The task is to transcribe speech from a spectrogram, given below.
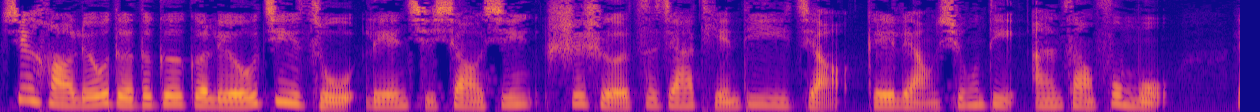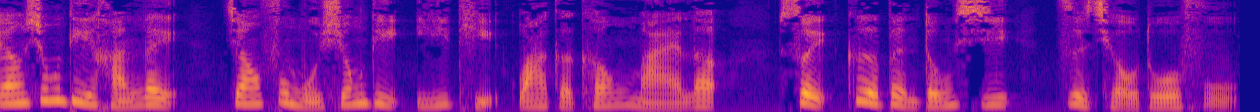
幸好刘德的哥哥刘继祖连起孝心，施舍自家田地一角，给两兄弟安葬父母。两兄弟含泪将父母兄弟遗体挖个坑埋了，遂各奔东西，自求多福。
